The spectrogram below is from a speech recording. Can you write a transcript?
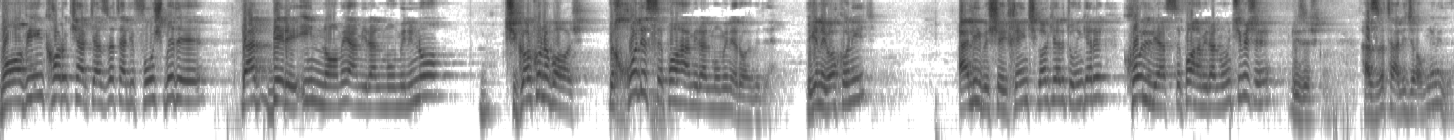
معاویه این کارو کرد که حضرت علی فوش بده بعد بره این نامه امیرالمومنین رو چیکار کنه باش به خود سپاه امیرالمومنین ارائه بده. بگه نگاه کنید. علی به شیخین چیکار کرده؟ تو این کرده کلی از سپاه امیرالمومنین چی بشه؟ ریزش کنه. حضرت علی جواب نمیده.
